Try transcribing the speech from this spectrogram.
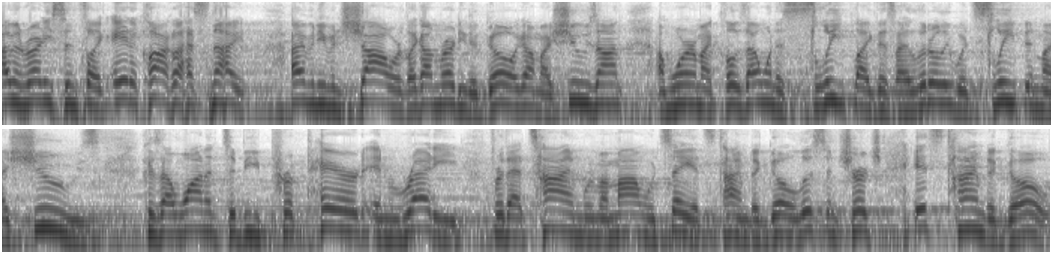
I've been ready since like 8 o'clock last night. I haven't even showered. Like, I'm ready to go. I got my shoes on. I'm wearing my clothes. I want to sleep like this. I literally would sleep in my shoes because I wanted to be prepared and ready for that time when my mom would say, It's time to go. Listen, church, it's time to go.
